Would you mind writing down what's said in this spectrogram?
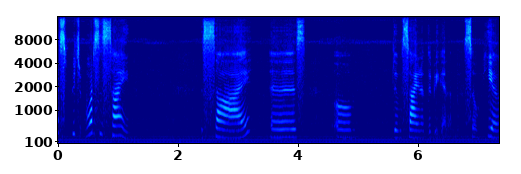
what's which what's the sign the sign is um, the sign of the bigger number. So here,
